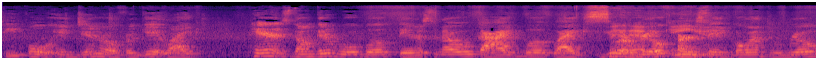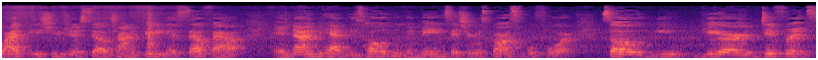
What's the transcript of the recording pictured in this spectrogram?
people in general forget like parents don't get a rule book. There's no guidebook. Like Say you're a real again. person going through real life issues yourself, trying to figure yourself out. And now you have these whole human beings that you're responsible for. So you your difference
